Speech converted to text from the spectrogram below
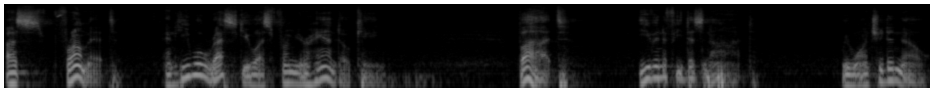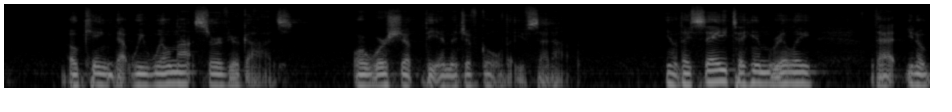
us from it, and he will rescue us from your hand, O king. But even if he does not, we want you to know O king, that we will not serve your gods or worship the image of gold that you've set up. You know, they say to him really that, you know,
